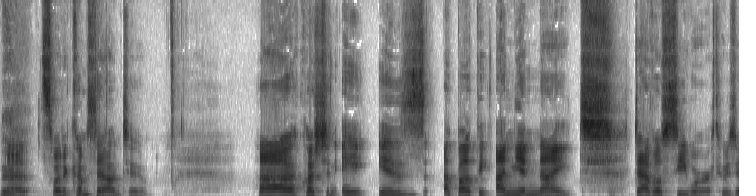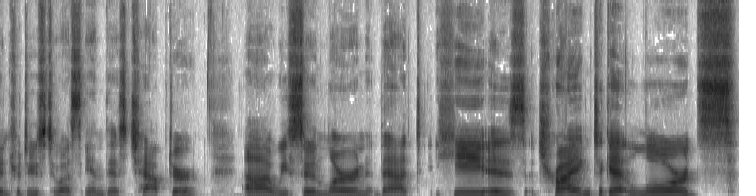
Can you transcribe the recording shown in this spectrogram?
That's what it comes down to. Uh, question eight is about the Onion Knight, Davos Seaworth, who's introduced to us in this chapter. Uh, we soon learn that he is trying to get lords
